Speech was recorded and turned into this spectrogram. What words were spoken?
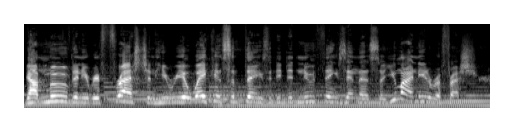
God moved and He refreshed and He reawakened some things and He did new things in them. So you might need a refresher.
